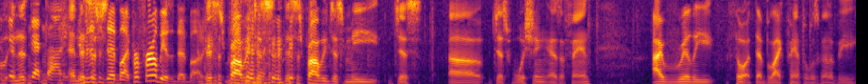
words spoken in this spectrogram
probably and just this, a dead body. and Even this just is a dead body, preferably as a dead body. this is probably just this is probably just me just uh just wishing as a fan. I really thought that Black Panther was going to be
